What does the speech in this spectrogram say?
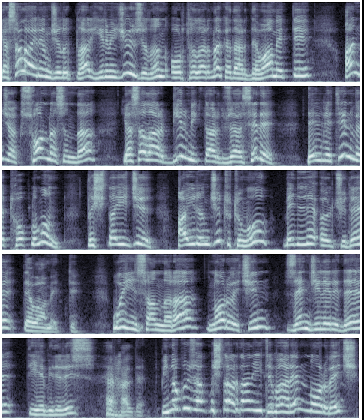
Yasal ayrımcılıklar 20. yüzyılın ortalarına kadar devam etti. Ancak sonrasında yasalar bir miktar düzelse de devletin ve toplumun dışlayıcı, ayrımcı tutumu belli ölçüde devam etti. Bu insanlara Norveç'in zencileri de diyebiliriz herhalde. 1960'lardan itibaren Norveç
